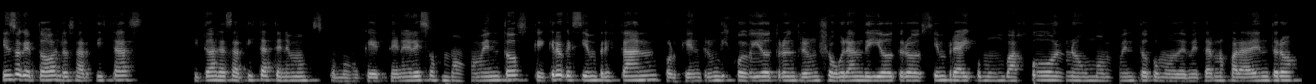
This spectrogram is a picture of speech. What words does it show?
pienso que todos los artistas y todas las artistas tenemos como que tener esos momentos que creo que siempre están, porque entre un disco y otro, entre un show grande y otro, siempre hay como un bajón o un momento como de meternos para adentro,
